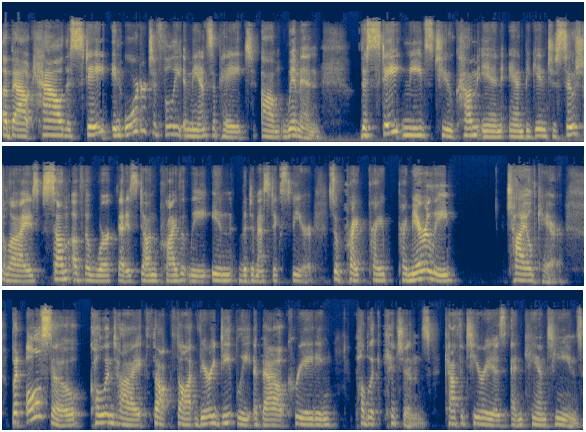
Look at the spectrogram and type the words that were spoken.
about how the state, in order to fully emancipate um, women, the state needs to come in and begin to socialize some of the work that is done privately in the domestic sphere. So, pri- pri- primarily childcare. But also, Kollontai thought, thought very deeply about creating public kitchens, cafeterias, and canteens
